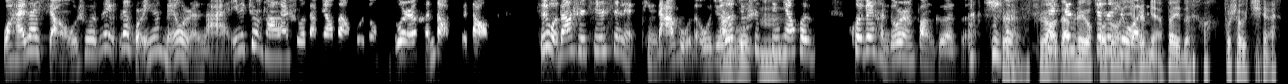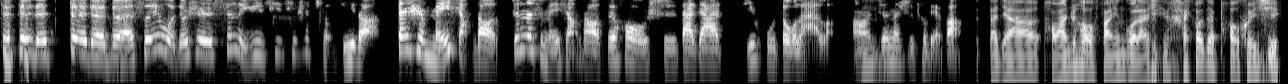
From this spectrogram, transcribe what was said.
我还在想，我说那那会儿因为没有人来，因为正常来说咱们要办活动，很多人很早就会到，所以我当时其实心里挺打鼓的。我觉得就是今嗯天会、会被很多人放鸽子。是主要咱们这个活动也是免费的，对吧？不收钱。对对 对对对对，所以我就是心理预期其实挺低的，但是没想到，真的是没想到，最后是大家几乎都来了啊，嗯真的是特别棒。大家跑完之后反应过来，这个还要再跑回去，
